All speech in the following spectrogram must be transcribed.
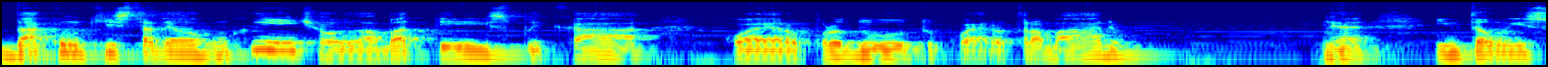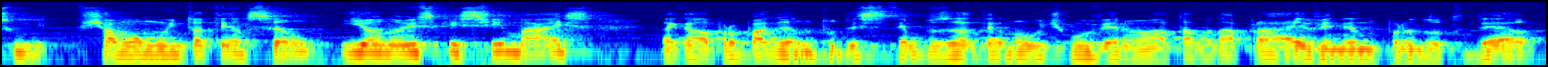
da conquista dela com o cliente, ela bater, explicar qual era o produto, qual era o trabalho, né? Então isso chamou muito atenção e eu não esqueci mais daquela propaganda, todos esses tempos, até no último verão ela estava na praia vendendo o produto dela.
